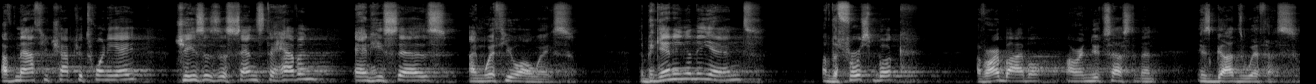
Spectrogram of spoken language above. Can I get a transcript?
of Matthew chapter 28, Jesus ascends to heaven and he says, I'm with you always. The beginning and the end of the first book of our Bible, our New Testament, is God's with us.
